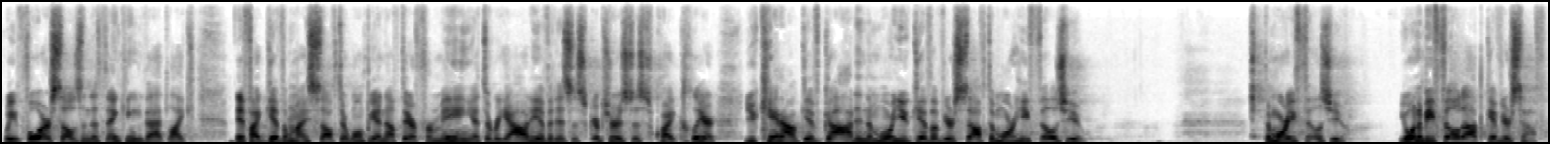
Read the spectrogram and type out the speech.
we fool ourselves into thinking that, like, if I give of myself, there won't be enough there for me. And yet, the reality of it is, the scripture is just quite clear. You can't outgive God, and the more you give of yourself, the more He fills you. The more He fills you. You want to be filled up? Give yourself.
